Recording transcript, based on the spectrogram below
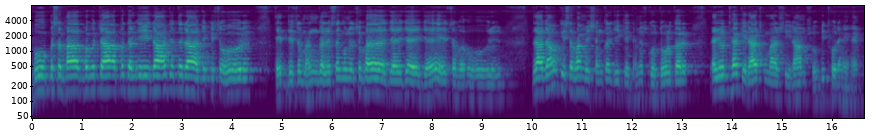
भूप सभा भव चाप दले राजत राज किशोर सिद्ध सुमंगल सगुन शुभ, जय जय जय, सब ओर। राजाओं की सभा में शंकर जी के धनुष को तोड़कर अयोध्या के राजकुमार श्री राम शोभित हो रहे हैं।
